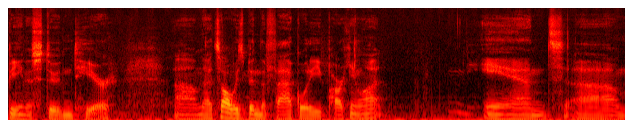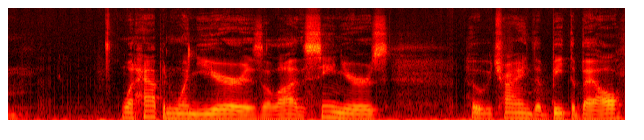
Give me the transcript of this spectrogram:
being a student here, um, that's always been the faculty parking lot. And um, what happened one year is a lot of the seniors who were trying to beat the bell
